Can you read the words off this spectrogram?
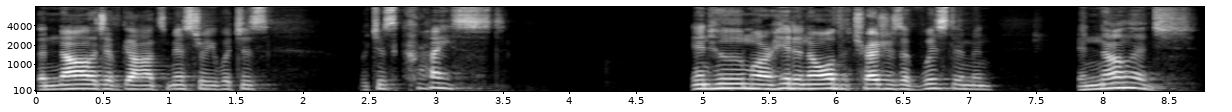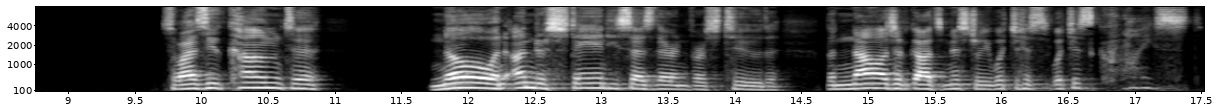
the knowledge of God's mystery, which is, which is Christ, in whom are hidden all the treasures of wisdom and, and knowledge. So as you come to know and understand, he says there in verse 2, the, the knowledge of God's mystery, which is, which is Christ.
